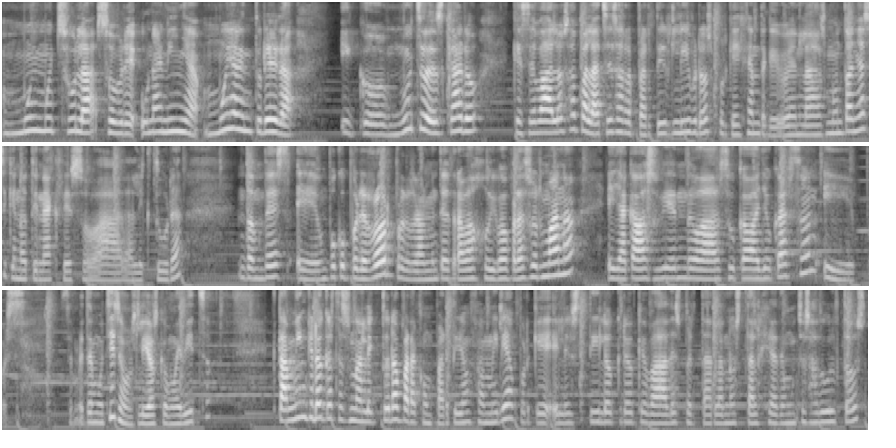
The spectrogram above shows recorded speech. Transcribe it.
muy muy chula sobre una niña muy aventurera y con mucho descaro que se va a los Apalaches a repartir libros porque hay gente que vive en las montañas y que no tiene acceso a la lectura. Entonces, eh, un poco por error, porque realmente el trabajo iba para su hermana, ella acaba subiendo a su caballo Carson y pues se mete muchísimos líos, como he dicho. También creo que esta es una lectura para compartir en familia, porque el estilo creo que va a despertar la nostalgia de muchos adultos,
